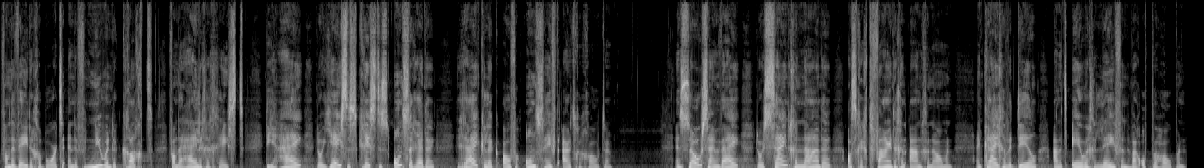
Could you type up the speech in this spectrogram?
van de wedergeboorte en de vernieuwende kracht van de Heilige Geest, die Hij door Jezus Christus, onze Redder, rijkelijk over ons heeft uitgegoten. En zo zijn wij door Zijn genade als rechtvaardigen aangenomen en krijgen we deel aan het eeuwige leven waarop we hopen.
